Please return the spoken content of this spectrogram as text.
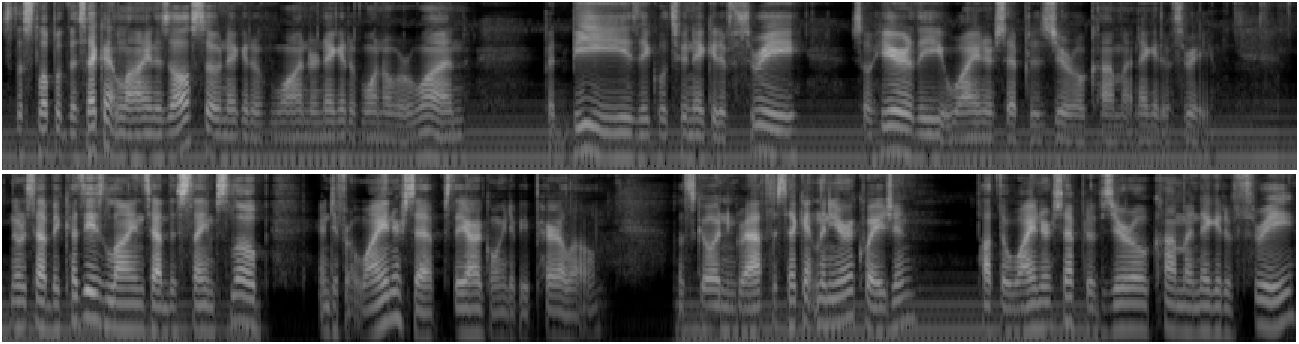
So the slope of the second line is also negative 1, or negative 1 over 1 but b is equal to negative 3, so here the y-intercept is 0, comma, negative 3. Notice how because these lines have the same slope and different y-intercepts, they are going to be parallel. Let's go ahead and graph the second linear equation. Plot the y-intercept of 0, comma, negative 3.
